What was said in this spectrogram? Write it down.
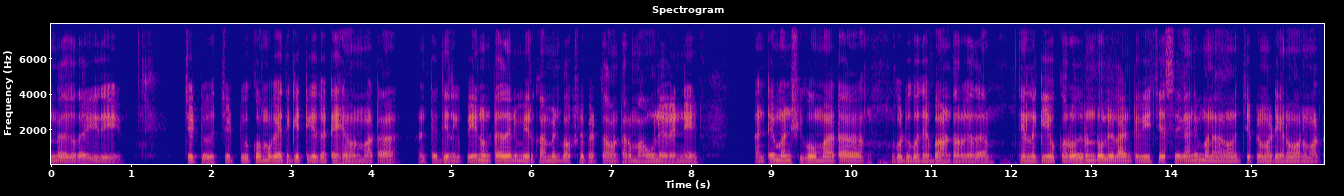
ఉండదు కదా ఇది చెట్టు. చెట్టు కొమ్మకి అయితే గట్టిగా కట్టేసామన్నమాట. అంటే దీనికి పెయిన్ ఉంటుందని మీరు కామెంట్ బాక్స్లో పెడతా ఉంటారు మామూలు అవన్నీ. అంటే మనిషికి ఒక మాట గొడ్డుకు దెబ్బ అంటారు కదా. దీనికి ఒక రోజు రెండు రోజులు ఇలాంటివి చేస్తే కానీ మనం చెప్పిన మాట వినవు అనమాట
